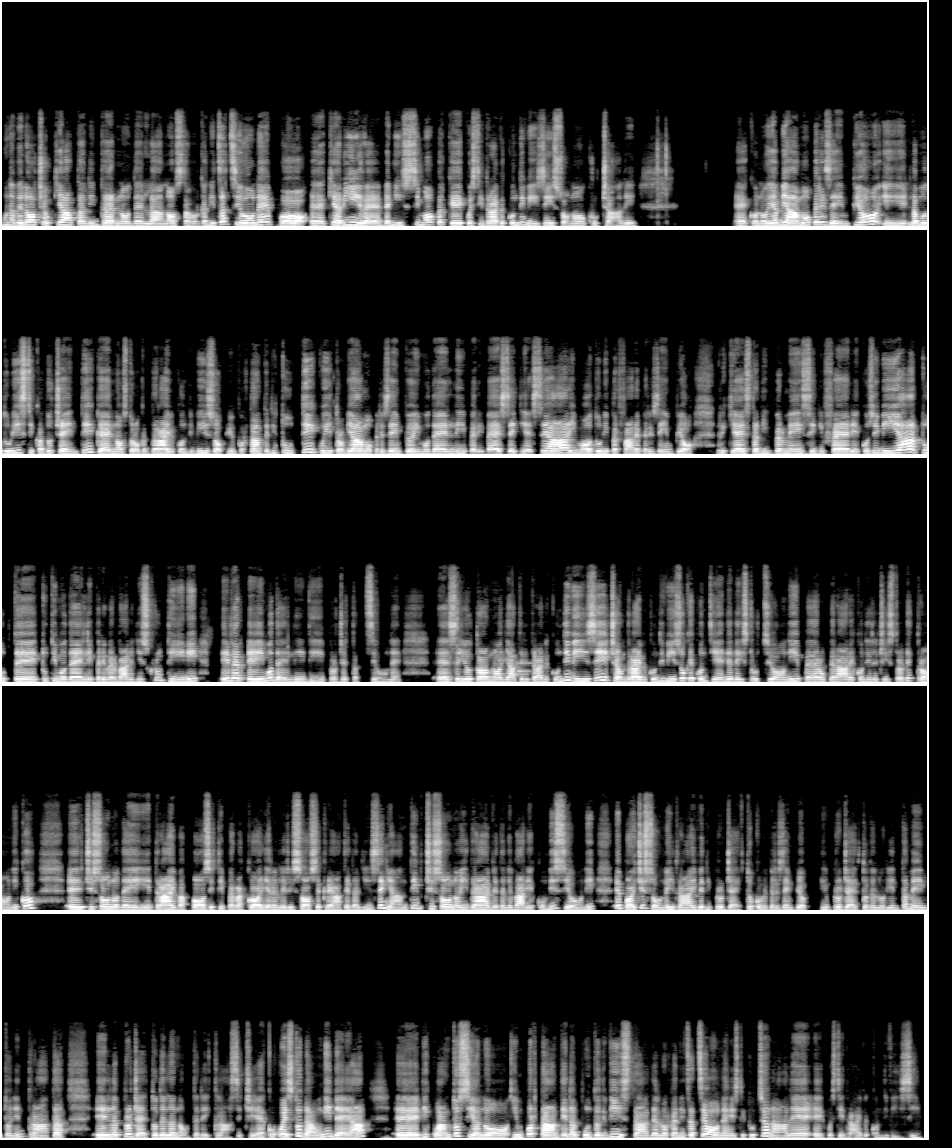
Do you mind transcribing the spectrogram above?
Una veloce occhiata all'interno della nostra organizzazione può eh, chiarire benissimo perché questi drive condivisi sono cruciali. Ecco, noi abbiamo per esempio i- la modulistica docenti, che è il nostro drive condiviso più importante di tutti. Qui troviamo per esempio i modelli per i BES e i DSA, i moduli per fare per esempio richiesta di permessi, di ferie e così via, tutte- tutti i modelli per i verbali di scrutini e, e i modelli di progettazione. Eh, se io torno agli altri drive condivisi, c'è un drive condiviso che contiene le istruzioni per operare con il registro elettronico, eh, ci sono dei drive appositi per raccogliere le risorse create dagli insegnanti, ci sono i drive delle varie commissioni e poi ci sono i drive di progetto, come per esempio il progetto dell'orientamento in entrata e il progetto della notte dei classici. Ecco, questo dà un'idea eh, di quanto siano importanti dal punto di vista dell'organizzazione istituzionale e questi drive condivisi.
